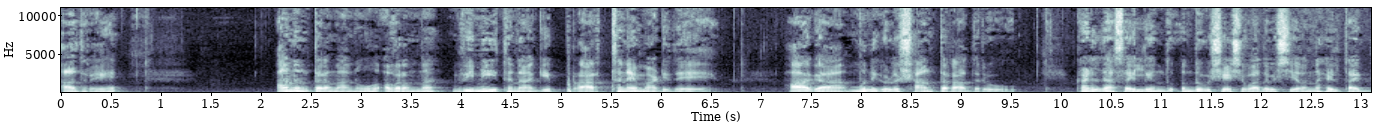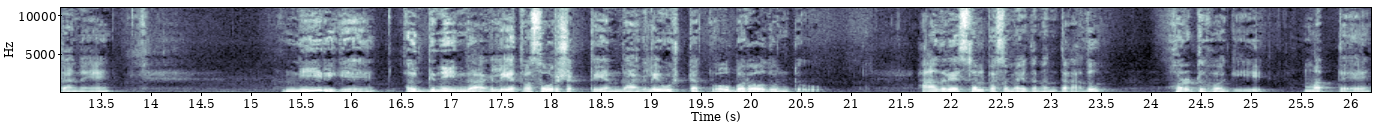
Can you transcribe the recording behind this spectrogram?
ಆದರೆ ಆನಂತರ ನಾನು ಅವರನ್ನು ವಿನೀತನಾಗಿ ಪ್ರಾರ್ಥನೆ ಮಾಡಿದೆ. ಆಗ ಮುನಿಗಳು ಶಾಂತರಾದರು. ಕಾಳಿದಾಸ ಇಲ್ಲಿಂದು ಒಂದು ವಿಶೇಷವಾದ ವಿಷಯವನ್ನು ಹೇಳ್ತಾ ಇದ್ದಾನೆ. ನೀರಿಗೆ ಅಗ್ನಿಯಿಂದಾಗಲಿ ಅಥವಾ ಸೌರಶಕ್ತಿಯಿಂದಾಗಲಿ ಉಷ್ಣತ್ವವು ಬರೋದುಂಟು. ಆದರೆ ಸ್ವಲ್ಪ ಸಮಯದ ನಂತರ ಅದು ಹೊರಟು ಹೋಗಿ ಮತ್ತೆ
